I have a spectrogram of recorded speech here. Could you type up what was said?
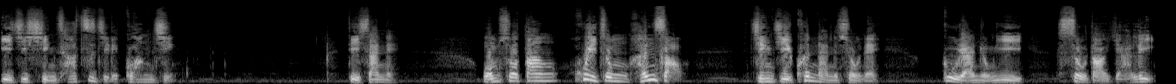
以及省察自己的光景。第三呢，我们说，当会众很少、经济困难的时候呢，固然容易受到压力，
